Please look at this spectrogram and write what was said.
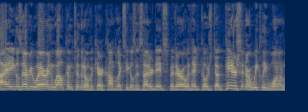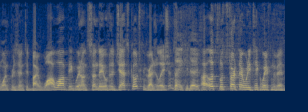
Hi, Eagles everywhere, and welcome to the NovaCare Complex. Eagles insider Dave Spadaro with head coach Doug Pederson. Our weekly one-on-one presented by Wawa. Big win on Sunday over the Jets. Coach, congratulations. Thank you, Dave. Uh, let's let's start there. What do you take away from the win?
